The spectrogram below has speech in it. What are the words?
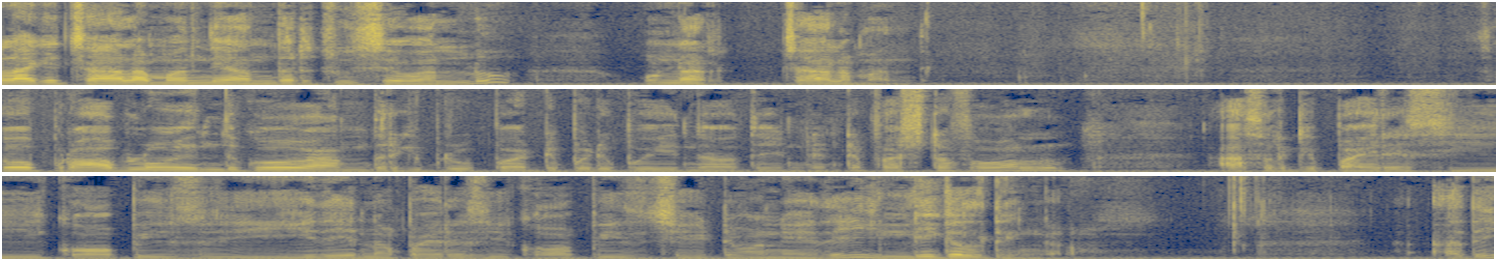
అలాగే చాలామంది అందరు చూసేవాళ్ళు ఉన్నారు చాలామంది. సో ప్రాబ్లం ఎందుకో అందరికి ఇప్పుడు పట్టిపడిపోయిన తర్వాత ఏంటంటే ఫస్ట్ ఆఫ్ ఆల్ అసలుకి పైరసీ కాపీస్ ఏదైనా పైరసీ కాపీస్ చేయటం అనేది ఇల్లీగల్ థింగ్ అది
